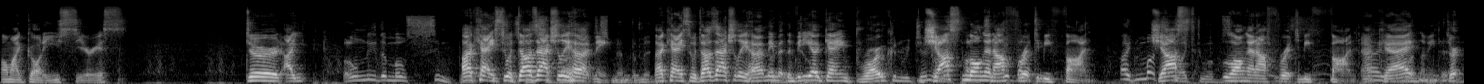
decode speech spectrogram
Oh my god, are you serious? Dude, you... Only the most simple. Okay, so it does actually hurt me. Okay, so it does actually hurt me, but the video game broke just long enough for it to be fun. Just like long enough for it to be fun. Okay, let me... Dur-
